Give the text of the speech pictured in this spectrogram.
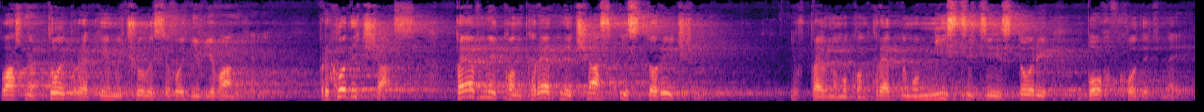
Власне, той, про який ми чули сьогодні в Євангелії. Приходить час, певний конкретний час історичний, і в певному конкретному місці цієї історії Бог входить в неї.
